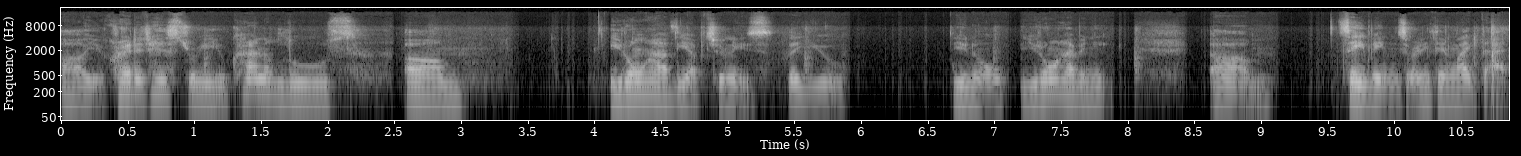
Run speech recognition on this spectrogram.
uh, your credit history. You kind of lose. Um, you don't have the opportunities that you, you know, you don't have any um, savings or anything like that.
